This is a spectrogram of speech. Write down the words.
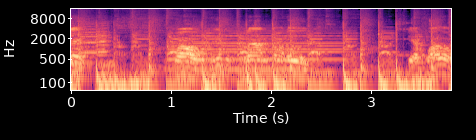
Đấy. Wow liên tục lan các bạn ơi. Đẹp quá rồi.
